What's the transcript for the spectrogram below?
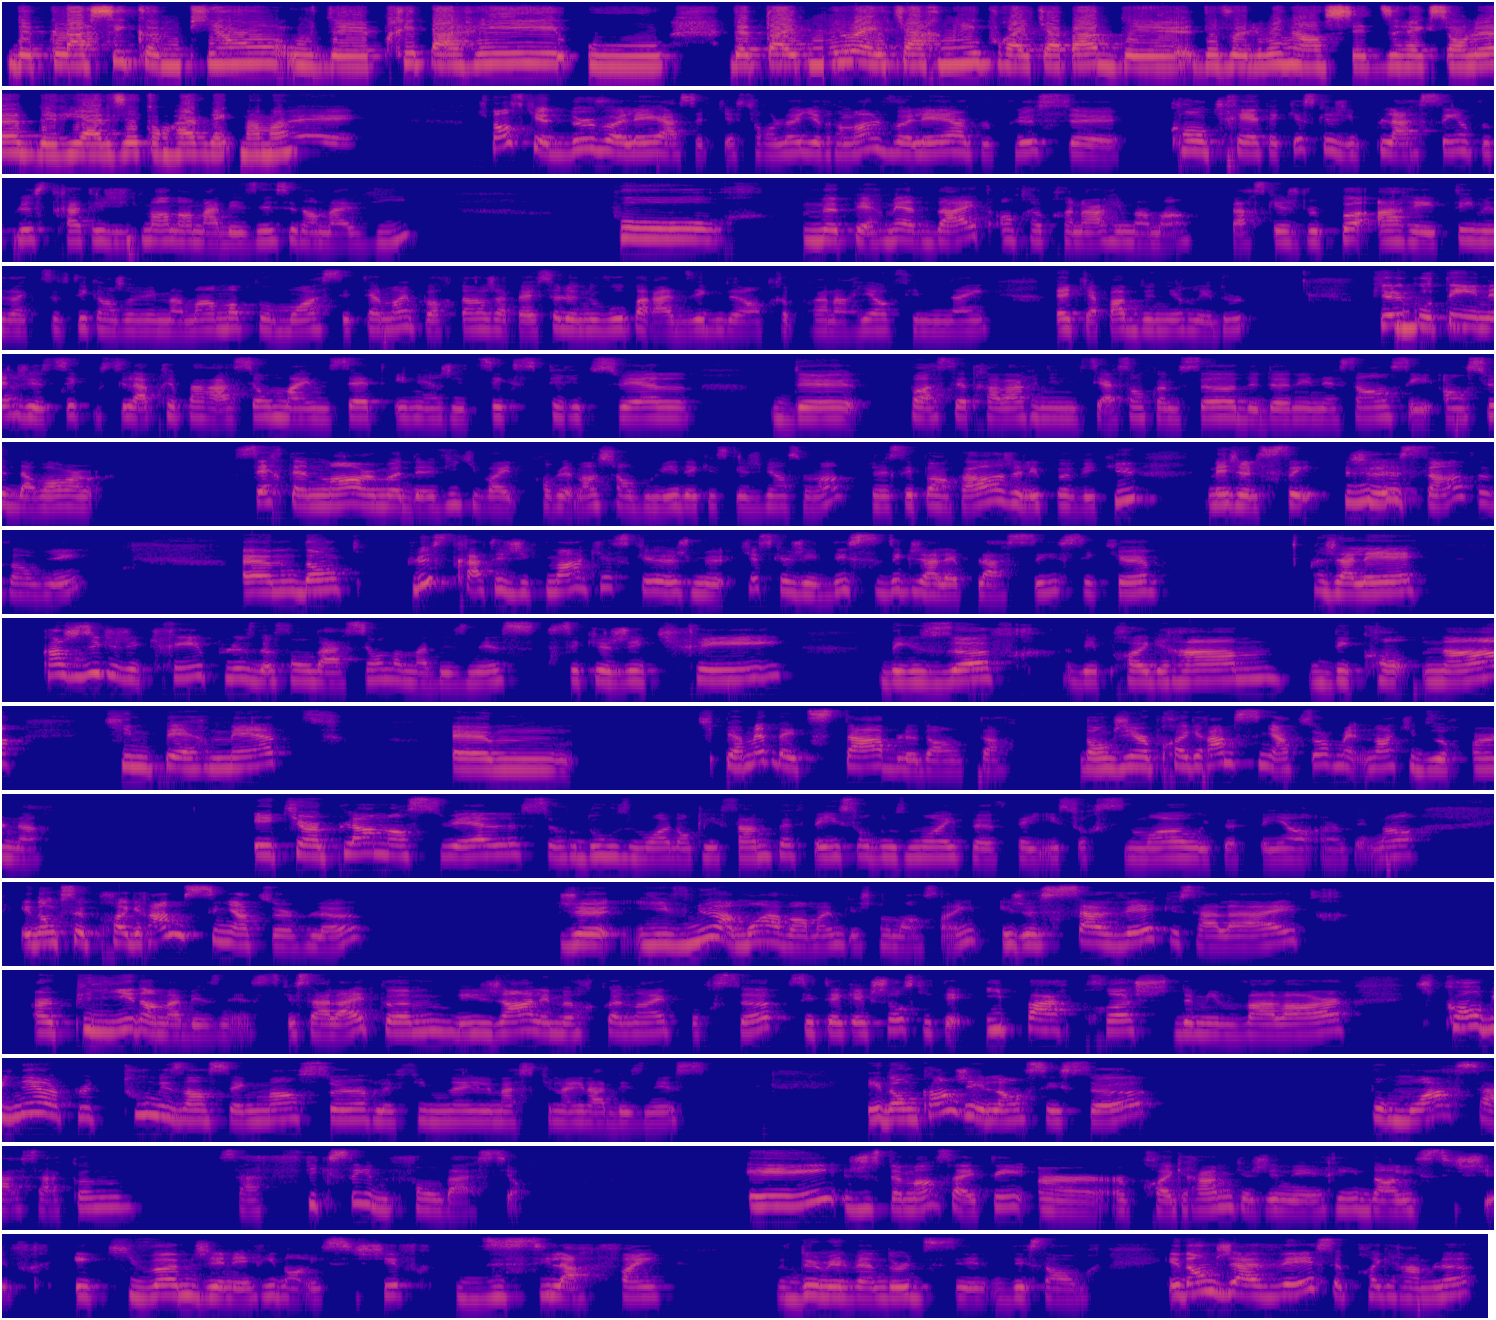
de placer comme pion ou de préparer ou de peut-être mieux incarner pour être capable d'évoluer dans cette direction-là, de réaliser ton rêve d'être maman? Je pense qu'il y a deux volets à cette question-là. Il y a vraiment le volet un peu plus euh, concret. Qu'est-ce que j'ai placé un peu plus stratégiquement dans ma business et dans ma vie pour me permettre d'être entrepreneur et maman? Parce que je ne veux pas arrêter mes activités quand je deviens maman. Moi, pour moi, c'est tellement important. J'appelle ça le nouveau paradigme de l'entrepreneuriat au féminin, d'être capable d'unir les deux. Puis il y a le mmh. côté énergétique aussi, la préparation mindset énergétique, spirituelle, de passer à travers une initiation comme ça, de donner naissance et ensuite d'avoir certainement un mode de vie qui va être complètement chamboulé de ce que je vis en ce moment. Je ne le sais pas encore, je ne l'ai pas vécu, mais je le sais, je le sens, ça sent bien. Euh, donc, plus stratégiquement, qu'est-ce que je me, qu'est-ce que j'ai décidé que j'allais placer, c'est que j'allais, quand je dis que j'ai créé plus de fondations dans ma business, c'est que j'ai créé des offres, des programmes, des contenants qui me permettent, euh, permettent d'être stable dans le temps. Donc, j'ai un programme signature maintenant qui dure un an et qui a un plan mensuel sur 12 mois. Donc, les femmes peuvent payer sur 12 mois, ils peuvent payer sur 6 mois ou ils peuvent payer en un paiement. Et donc, ce programme signature-là, il est venu à moi avant même que je tombe enceinte et je savais que ça allait être un pilier dans ma business, que ça allait être comme les gens allaient me reconnaître pour ça. C'était quelque chose qui était hyper proche de mes valeurs, qui combinait un peu tous mes enseignements sur le féminin, le masculin et la business. Et donc, quand j'ai lancé ça, pour moi, ça, ça a comme ça a fixé une fondation. Et justement, ça a été un, programme que j'ai généré dans les six chiffres et qui va me générer dans les six chiffres d'ici la fin 2022, d'ici décembre. Et donc, j'avais ce programme-là.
